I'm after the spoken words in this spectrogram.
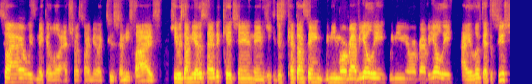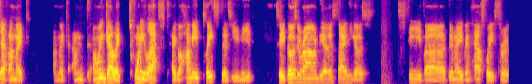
So I always make it a little extra. So I made like 275. He was on the other side of the kitchen and he just kept on saying, we need more ravioli. We need more ravioli. I looked at the sous chef. I'm like, I'm like, I'm I only got like 20 left. I go, how many plates does he need? So he goes around the other side. He goes, Steve, uh, they're not even halfway through.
